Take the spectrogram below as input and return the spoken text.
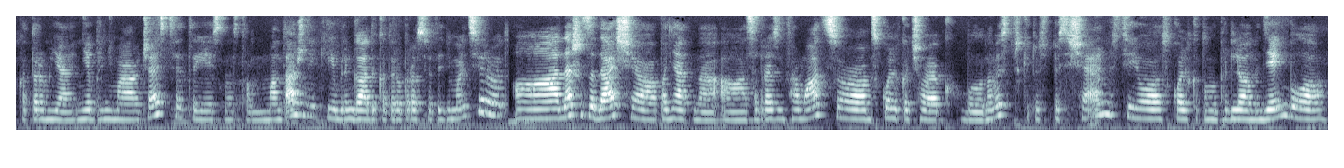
в котором я не принимаю участие. Это есть у нас там монтажники и бригады, которые просто это демонтируют. А наша задача, понятно, а, собрать информацию, сколько человек было на выставке, то есть посещаемость ее, сколько там определенный день было,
